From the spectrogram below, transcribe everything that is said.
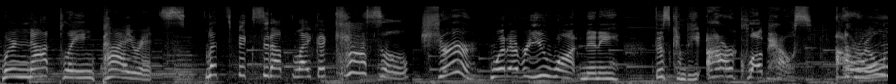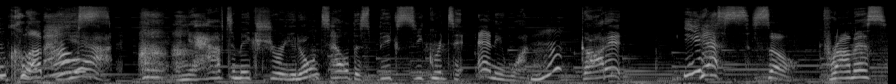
We're not playing pirates. Let's fix it up like a castle. Sure, whatever you want, Minnie. This can be our clubhouse. Our own clubhouse? Yeah. And you have to make sure you don't tell this big secret to anyone. Hmm? Got it? Yes. So, promise?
